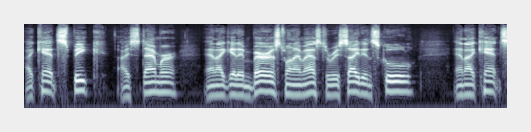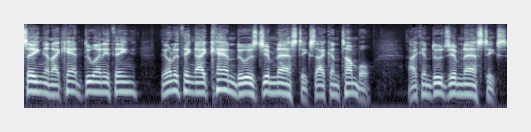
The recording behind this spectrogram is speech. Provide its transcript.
I can't speak, I stammer, and I get embarrassed when I'm asked to recite in school, and I can't sing and I can't do anything. The only thing I can do is gymnastics. I can tumble. I can do gymnastics.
